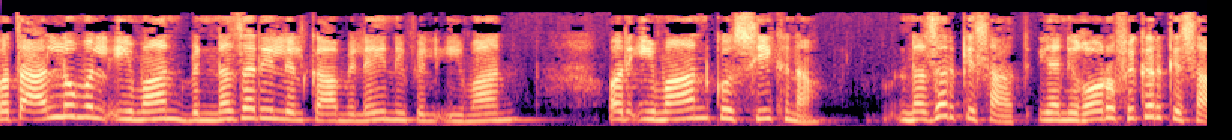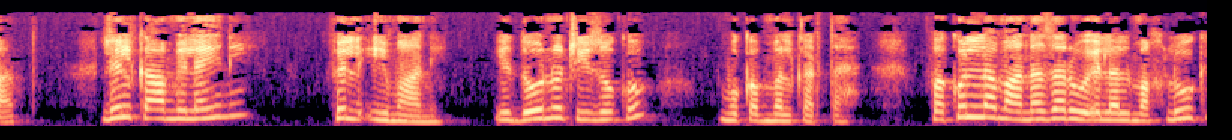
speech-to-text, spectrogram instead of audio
و تعلم المان بن نظر الکاملین فل ایمان اور ایمان کو سیکھنا نظر کے ساتھ یعنی غور و فکر کے ساتھ لل کاملین فل ایمانی یہ دونوں چیزوں کو مکمل کرتا ہے۔ فک اللہ نظر المخلوق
